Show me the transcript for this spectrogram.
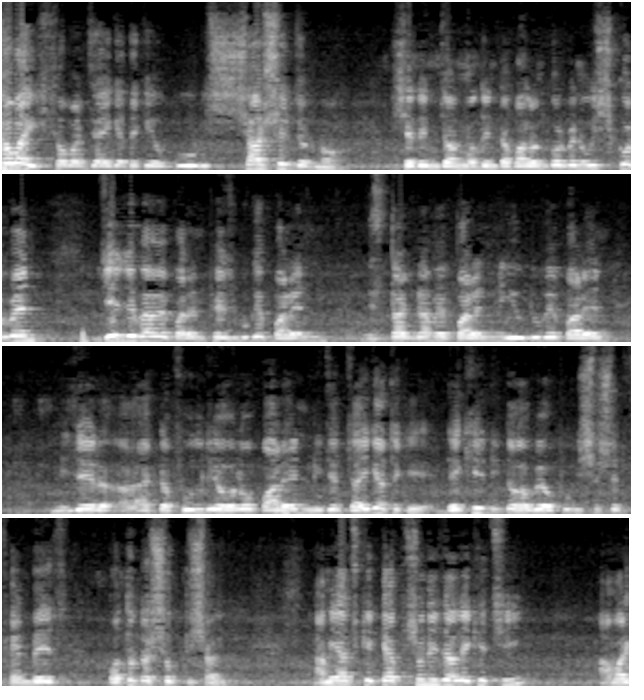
সবাই সবার জায়গা থেকে অপু বিশ্বাসের জন্য সেদিন জন্মদিনটা পালন করবেন, উইশ করবেন। যে যেভাবে পারেন ফেসবুকে পারেন ইনস্টাগ্রামে পারেন ইউটিউবে পারেন নিজের একটা ফুল দিয়ে হলেও পারেন, নিজের জায়গা থেকে দেখিয়ে দিতে হবে অপু বিশ্বাসের ফ্যানবেজ কতটা শক্তিশালী। আমি আজকে ক্যাপশনে যা লিখেছি, আমার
